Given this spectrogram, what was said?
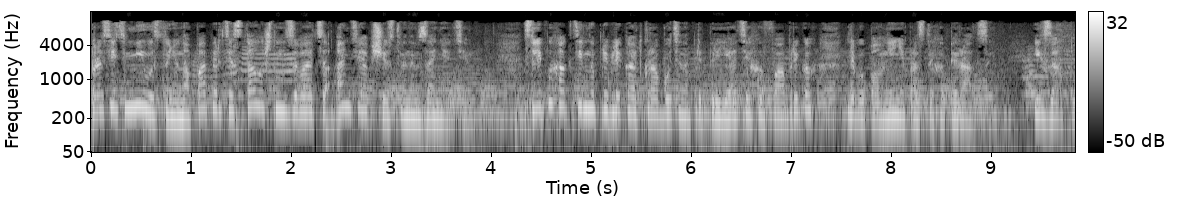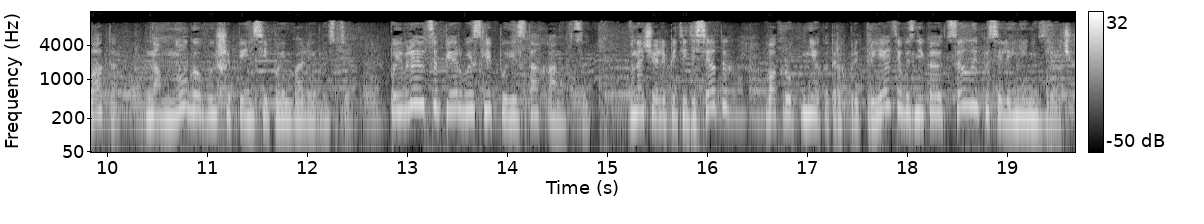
Просить милостыню на паперте стало, что называется, антиобщественным занятием. Слепых активно привлекают к работе на предприятиях и фабриках для выполнения простых операций. Их зарплата намного выше пенсии по инвалидности. Появляются первые слепые стахановцы. В начале 50-х вокруг некоторых предприятий возникают целые поселения незрячих.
